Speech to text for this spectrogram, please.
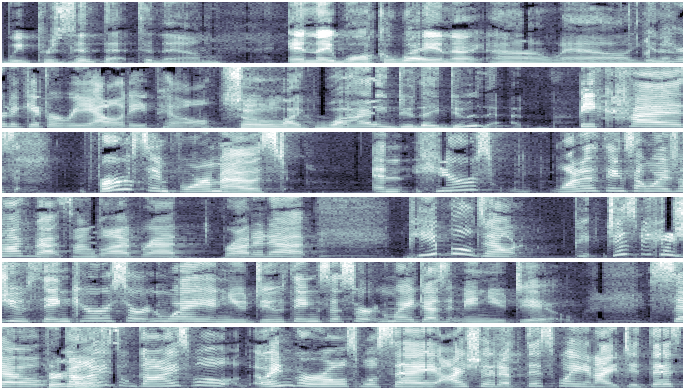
we present that to them and they walk away and they're like, oh, well, you I'm know. here to give a reality pill. So, like, why do they do that? Because, first and foremost, and here's one of the things I want to talk about, so I'm glad Brad brought it up. People don't just because you think you're a certain way and you do things a certain way doesn't mean you do. So Fair guys, enough. guys will and girls will say, "I showed up this way and I did this,"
